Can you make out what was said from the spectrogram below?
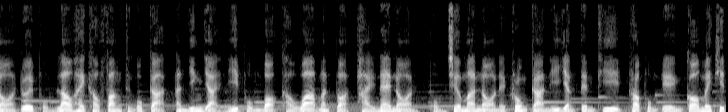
นอด้วยผมเล่าให้เขาฟังถึงโอกาสอันยิ่งใหญ่นี้ผมบอกเขาว่ามันปลอดภัยแน่นอน ผมเชื่อมั่นหนอในโครงการนี้อย่างเต็มที่ เพราะผมเองก็ไม่คิด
